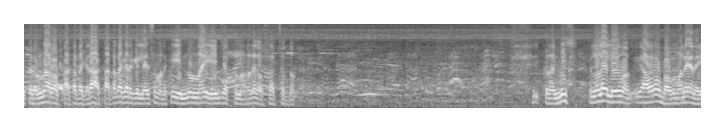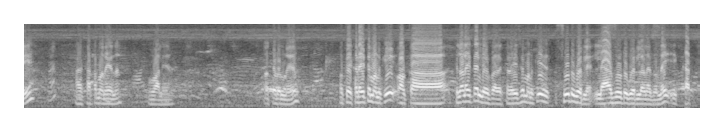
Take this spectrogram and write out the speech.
ఇక్కడ ఉన్నారు ఒక కట్ట దగ్గర. ఆ కట్ట దగ్గరికి వెళ్ళేసి మనకి ఎన్ని ఉన్నాయి ఏం చెప్తున్నారు అనేది ఒకసారి చూద్దాం. ఇక్కడ అన్ని పిల్లలే లేవు. ఎవరో బాబు మనయేనాయి ఆ కట్ట మనయనా? వాళ్ళే అక్కడ ఉన్నాయా? ఓకే ఇక్కడైతే మనకి ఒక పిల్లలు అయితే లేవు కదా. ఇక్కడైతే మనకి సూటు గొర్రెలే లాజూటు గొర్రెలు అనేది ఉన్నాయి. ఈ కట్ట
